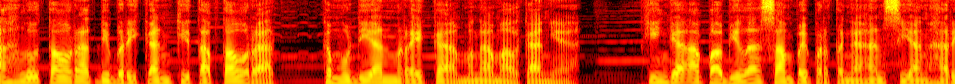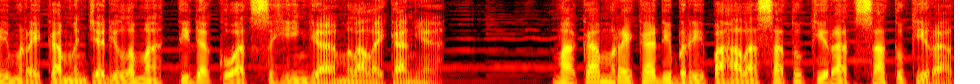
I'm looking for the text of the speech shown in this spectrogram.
Ahlu Taurat diberikan kitab Taurat, kemudian mereka mengamalkannya. Hingga apabila sampai pertengahan siang hari mereka menjadi lemah tidak kuat sehingga melalaikannya. Maka mereka diberi pahala satu kirat satu kirat.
